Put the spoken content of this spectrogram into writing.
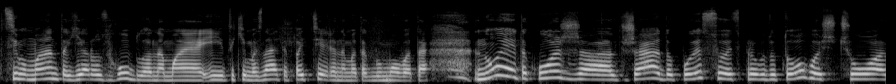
в ці моменти є розгубленими і такими, знаєте, потеряними, так би мовити. Ну і також е, вже дописують з приводу того, що.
